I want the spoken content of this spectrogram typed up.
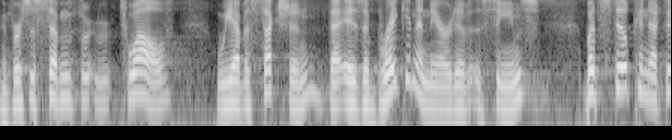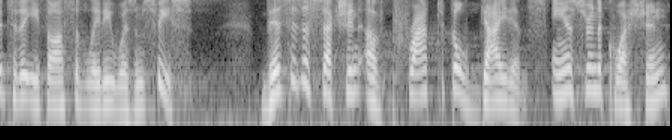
In verses 7 through 12, we have a section that is a break in the narrative, it seems, but still connected to the ethos of Lady Wisdom's feast. This is a section of practical guidance, answering the question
